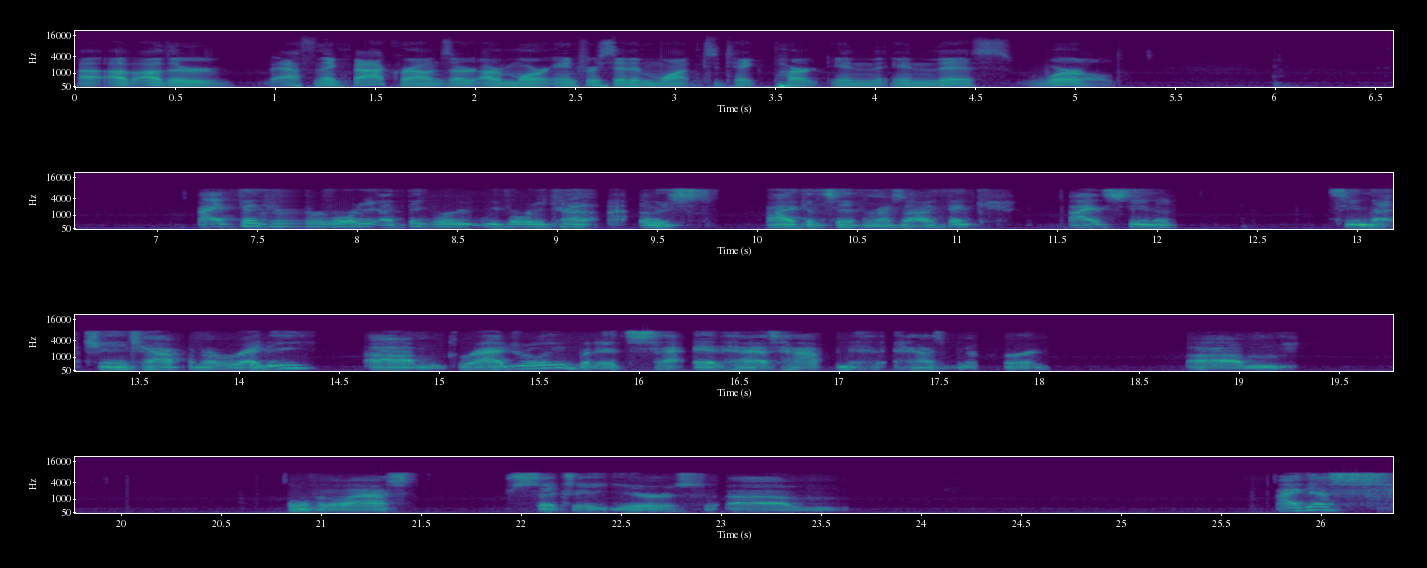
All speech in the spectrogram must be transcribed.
of other ethnic backgrounds are, are more interested and want to take part in in this world. I think we've already. I think we have already kind of. At least I can say for myself. I think I've seen it, seen that change happen already, um, gradually, but it's it has happened. It has been occurring um, over the last six, eight years. Um, I guess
